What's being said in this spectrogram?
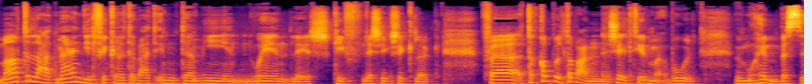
ما طلعت ما عندي الفكرة تبعت أنت مين وين ليش كيف ليش هيك شكلك فتقبل طبعا شيء كتير مقبول مهم بس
